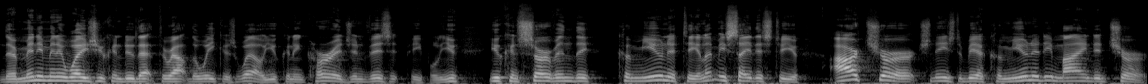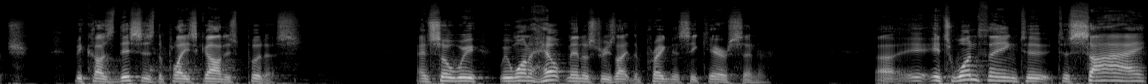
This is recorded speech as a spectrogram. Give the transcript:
There are many, many ways you can do that throughout the week as well. You can encourage and visit people. You, you can serve in the community. And let me say this to you our church needs to be a community minded church because this is the place God has put us. And so we, we want to help ministries like the Pregnancy Care Center. Uh, it's one thing to, to sigh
